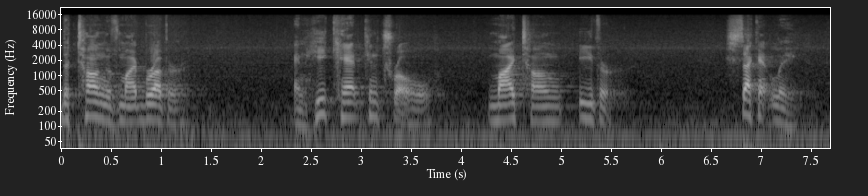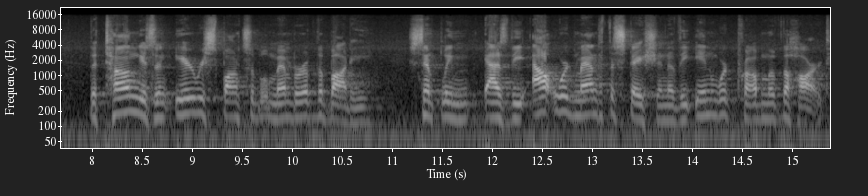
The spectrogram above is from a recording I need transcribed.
the tongue of my brother, and he can't control my tongue either. Secondly, the tongue is an irresponsible member of the body simply as the outward manifestation of the inward problem of the heart.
